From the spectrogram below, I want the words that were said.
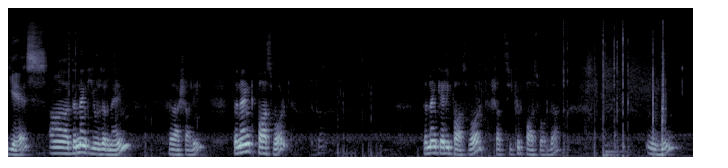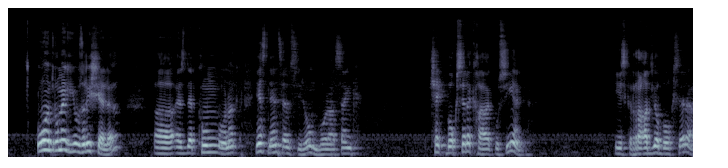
yes. Uh, դնենք username, հրաշալի։ Դնենք password։ Դնենք էլի password, շատ secure password է։ Ուհ։ Ու ընտրում ենք user-ի shell-ը։ Այս դեպքում օրինակ ես նենց եմ սիրում, որ ասենք checkbox-երը քարակուսի են։ Իսկ radio box-երը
